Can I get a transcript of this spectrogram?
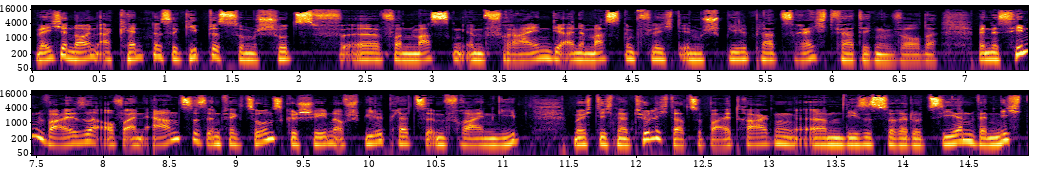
Welche neuen Erkenntnisse gibt es zum Schutz äh, von Masken im Freien, die eine Maskenpflicht im Spielplatz rechtfertigen würde? Wenn es Hinweise auf ein ernstes Infektionsgeschehen auf Spielplätze im Freien gibt, möchte ich natürlich dazu beitragen, ähm, dieses Praxis zu reduzieren. Wenn nicht,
